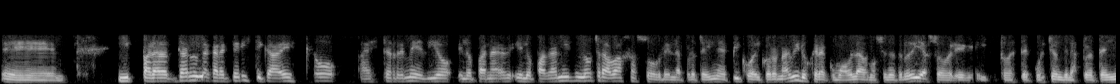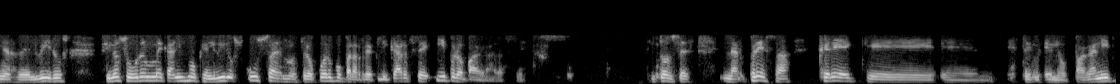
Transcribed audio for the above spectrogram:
Eh, y para darle una característica a esto, a este remedio, el, el opaganib no trabaja sobre la proteína de pico del coronavirus, que era como hablábamos el otro día, sobre toda esta cuestión de las proteínas del virus, sino sobre un mecanismo que el virus usa en nuestro cuerpo para replicarse y propagarse. Entonces, la empresa cree que eh, este, el Opaganib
